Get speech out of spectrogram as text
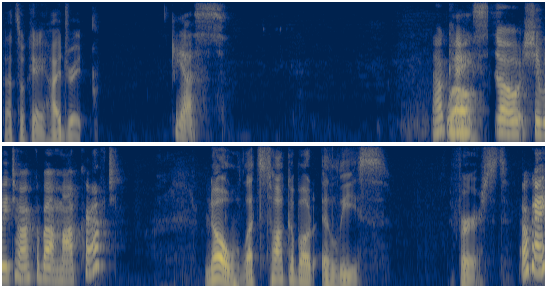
That's okay. Hydrate. Yes. Okay, Well- so should we talk about Mobcraft? No, let's talk about Elise first. Okay.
